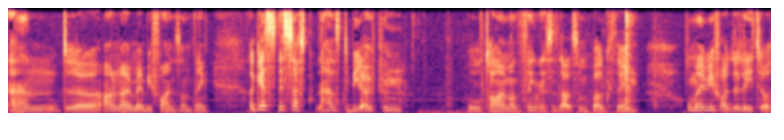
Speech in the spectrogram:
and uh, I don't know, maybe find something. I guess this has has to be open all the time. I think this is like some bug thing, or maybe if I delete it or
